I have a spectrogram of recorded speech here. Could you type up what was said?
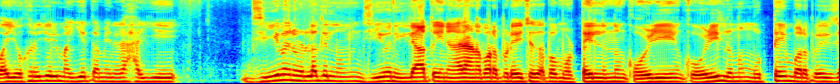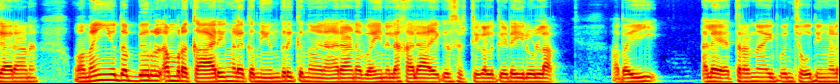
വയുഹ്രിജുൽ മയ്യത്ത മിനൽ ഹയ്യി. ജീവനുള്ളതിൽ നിന്നും ജീവൻ ഇല്ലാത്തതിന് ആരാണ് പുറപ്പെടുവിച്ചത്? അപ്പോൾ മുട്ടയിൽ നിന്നും കോഴിയും കോഴിയിൽ നിന്നും മുട്ടയും പുറപ്പെടുവിച്ച ആരാണ്? ഒമയ്യുദബിറുൽ അമ്ര കാര്യങ്ങളൊക്കെ നിയന്ത്രിക്കുന്നവൻ ആരാണ്? ബൈനല ഹലായക സൃഷ്ടികൾക്കിടയിലുള്ള. അപ്പം ഈ അല്ലെ എത്ര എണ്ണമായി ഇപ്പം ചോദ്യങ്ങൾ?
